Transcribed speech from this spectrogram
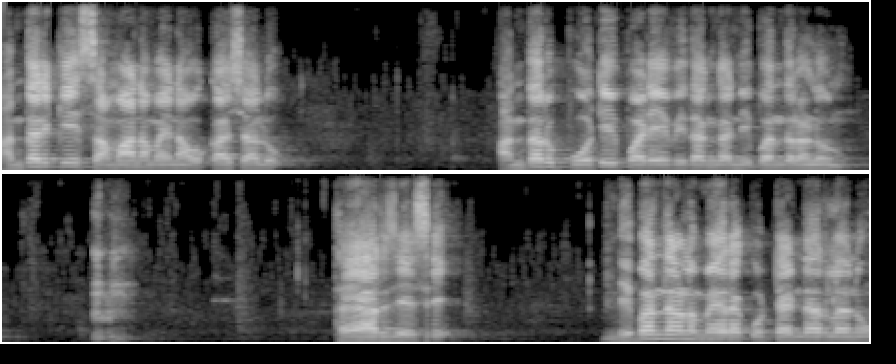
అందరికీ సమానమైన అవకాశాలు అందరూ పోటీ పడే విధంగా నిబంధనలను తయారు చేసి నిబంధనల మేరకు టెండర్లను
